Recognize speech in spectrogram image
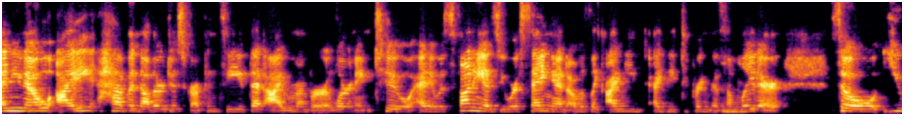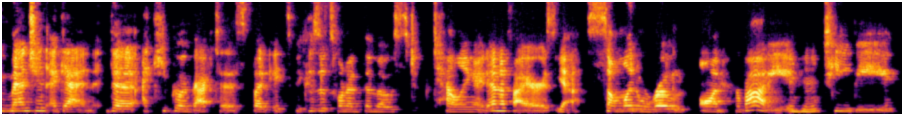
And you know, I have another discrepancy that I remember learning too. And it was funny as you were saying it, I was like, I need I need to bring this Mhm. up later. So you mentioned again the I keep going back to this, but it's because it's one of the most telling identifiers. Yeah. Someone wrote on her body Mhm. TB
